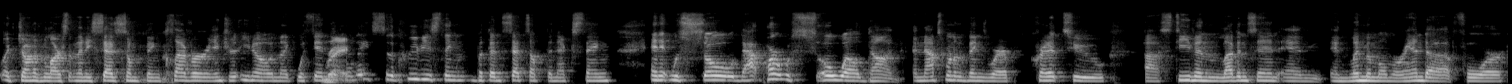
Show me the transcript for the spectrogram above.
like Jonathan Larson and then he says something clever and interesting you know and like within Right. that relates to the previous thing but then sets up the next thing and it was so that part was so well done and that's one of the things where credit to uh, Steven Levenson and and Lin Manuel Miranda for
